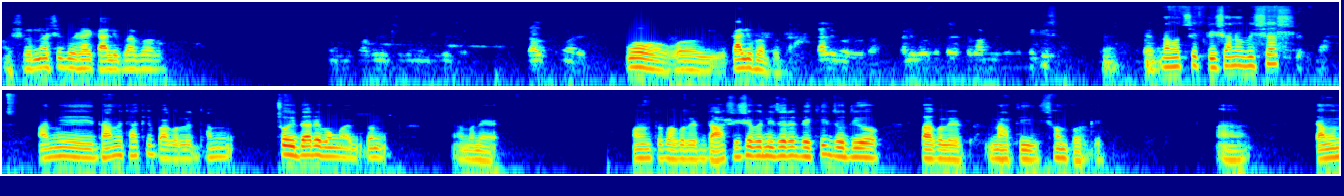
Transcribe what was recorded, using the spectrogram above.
সন্ন্যাসী গোসাই কালী পাগল। ও ওই কালীপদটা। নাম হচ্ছে কৃষাণু বিশ্বাস। আমি ধামে থাকি, পাগলের ধাম। চৈদার এবং একজন মানে অনন্ত পাগলের দাস হিসেবে নিজেরে দেখি, যদিও পাগলের নাতি সম্পর্কে। আর তেমন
